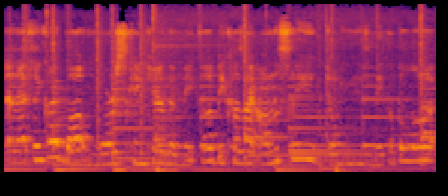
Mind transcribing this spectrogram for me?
And I think I bought more skincare than makeup because I honestly don't use makeup a lot.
